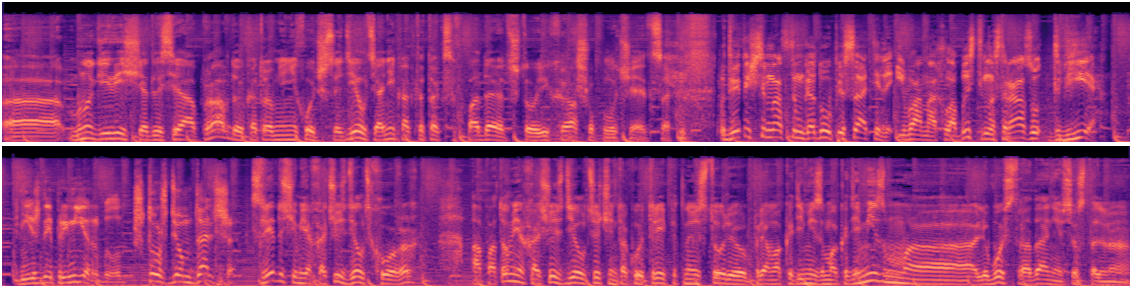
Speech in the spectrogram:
А, многие вещи я для себя оправдываю, которые мне не хочется делать, и они как-то так совпадают, что их хорошо получается. В 2017 году у писателя Ивана Охлобыстина сразу две книжные премьеры было. Что ждем дальше? Следующим я хочу сделать хоррор, а потом я хочу сделать очень такую трепетную историю, прям академизм-академизм, а, любовь, страдания, все остальное.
